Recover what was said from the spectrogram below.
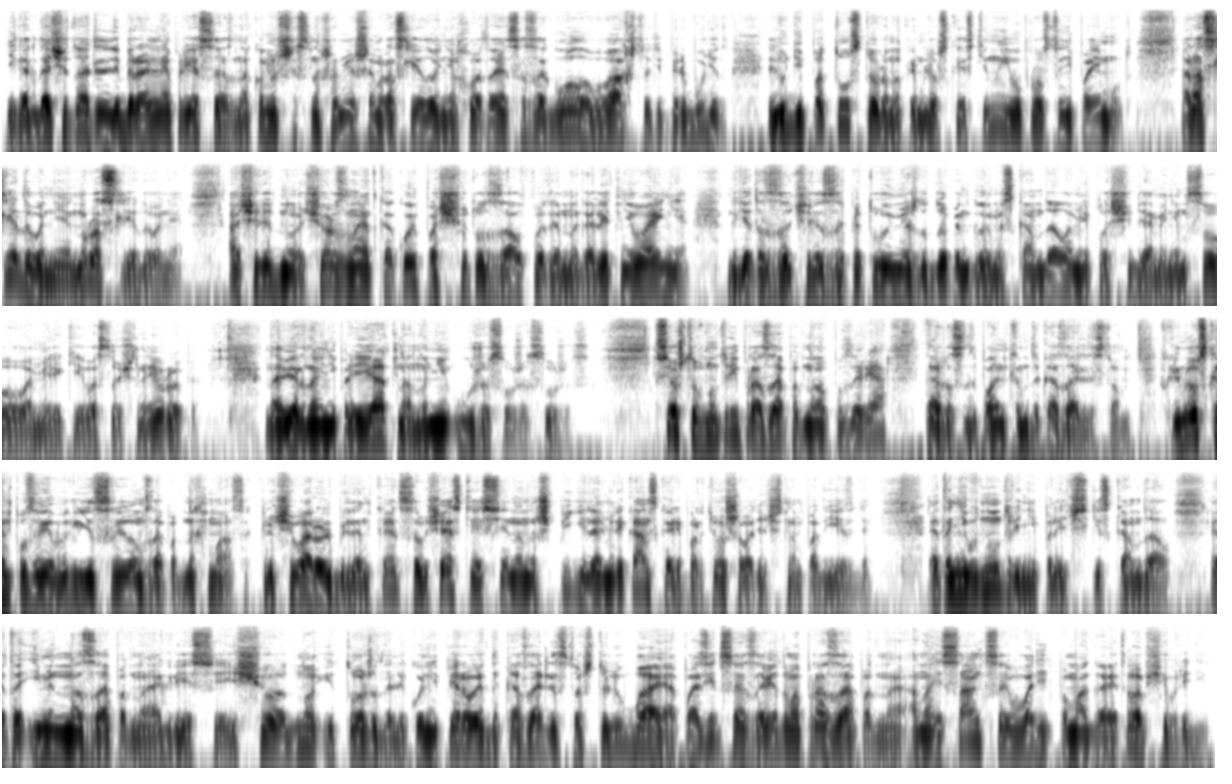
И когда читатель либеральной прессы, ознакомившись с нашумевшим расследованием, хватается за голову, ах, что теперь будет, люди по ту сторону Кремлевской стены его просто не поймут. расследование, ну расследование. Очередной, черт знает какой по счету залп в этой многолетней войне, где-то за, через запятую между допинговыми скандалами и площадями Немцова в Америке и Восточной Европе. Наверное, неприятно, но не ужас, ужас, ужас. Все, что внутри прозападного пузыря, кажется дополнительным доказательством. В кремлевском пузыре выглядит срывом западных масок. Ключевая роль Беллингкэта, участие CNN и Шпигеля, американская репортерша в отечественном подъезде. Это не внутренний политический скандал, это именно западная агрессия. Еще одно и то же далеко не первое доказательство, что любая оппозиция заведомо прозападная. Она и санкции вводить помогает, и вообще вредит.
